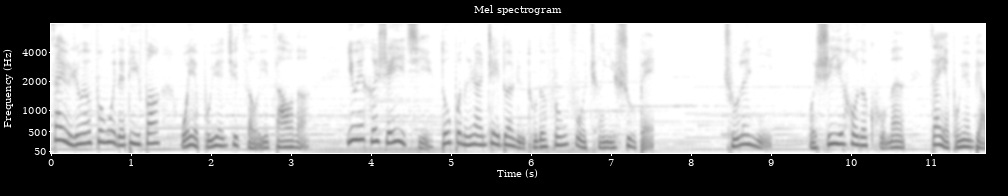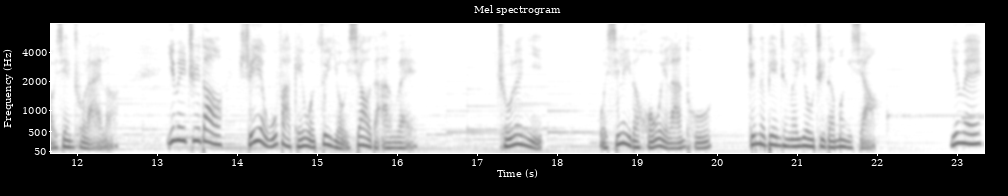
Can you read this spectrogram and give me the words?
再有人文风味的地方，我也不愿去走一遭了，因为和谁一起都不能让这段旅途的丰富乘以数倍。除了你，我失忆后的苦闷再也不愿表现出来了，因为知道谁也无法给我最有效的安慰。除了你，我心里的宏伟蓝图，真的变成了幼稚的梦想，因为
